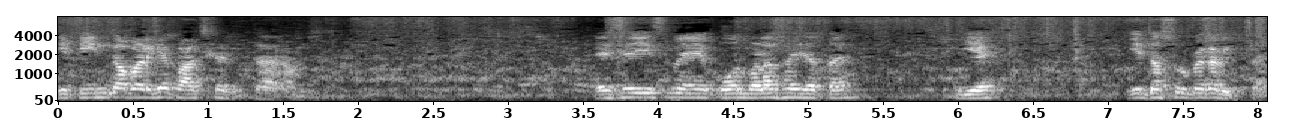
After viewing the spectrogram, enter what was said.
ये तीन का बढ़ के पाँच का बिकता है आराम से। ऐसे ही इसमें एक और बड़ा साइज़ आता है। ये ये दस रुपये का बिकता है।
